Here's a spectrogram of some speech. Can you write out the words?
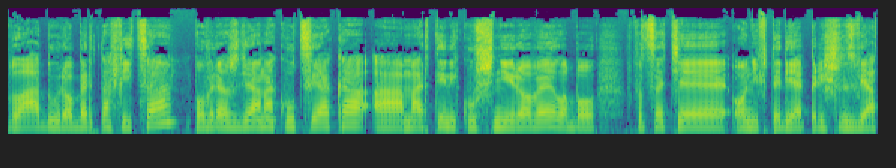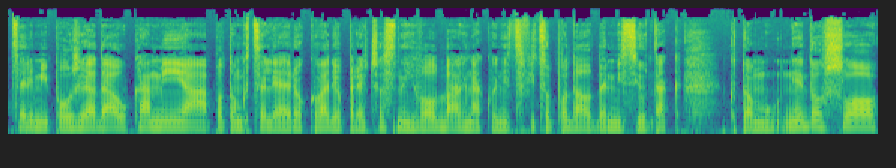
vládu Roberta Fica po vražde Jana Kuciaka a Martiny Kušnírovej, lebo v podstate oni vtedy aj prišli s viacerými požiadavkami a potom chceli aj rokovať o predčasných voľbách. Nakoniec Fico podal demisiu, tak k tomu nedošlo.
